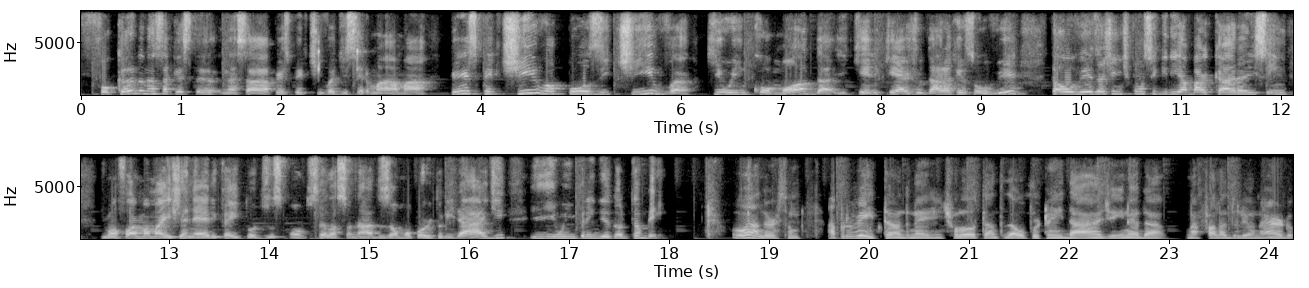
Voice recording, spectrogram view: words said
focando nessa questão, nessa perspectiva de ser uma, uma, perspectiva positiva que o incomoda e que ele quer ajudar a resolver, talvez a gente conseguiria abarcar aí sim de uma forma mais genérica aí todos os pontos relacionados a uma oportunidade e um empreendedor também. Ô Anderson, aproveitando, né, a gente falou tanto da oportunidade aí, né, da, na fala do Leonardo,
